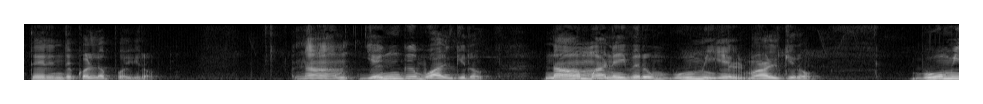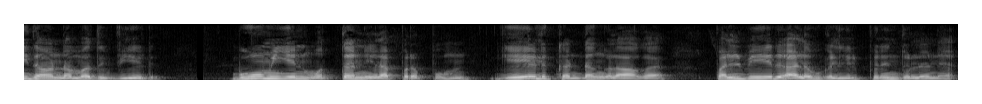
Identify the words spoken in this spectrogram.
தெரிந்து கொள்ளப் போகிறோம். நாம் எங்கு வாழ்கிறோம்? நாம் அனைவரும் பூமியில் வாழ்கிறோம். பூமிதான் நமது வீடு. பூமியின் மொத்த நிலப்பரப்பும் ஏழு கண்டங்களாக பல்வேறு அளவுகளில் பிரிந்துள்ளன.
